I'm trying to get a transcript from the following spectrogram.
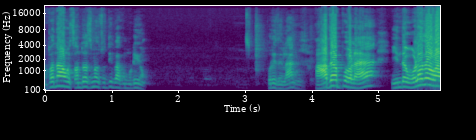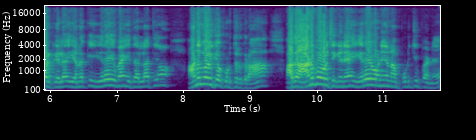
அப்போ தான் அவங்க சந்தோஷமாக சுற்றி பார்க்க முடியும். புரியுதுங்களா? அதை போல் இந்த உலக வாழ்க்கையில் எனக்கு இறைவன் இது எல்லாத்தையும் அனுபவிக்க கொடுத்துருக்குறான். அதை அனுபவிச்சுக்கினே இறைவனையும் நான் பிடிச்சிப்பேன்னு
